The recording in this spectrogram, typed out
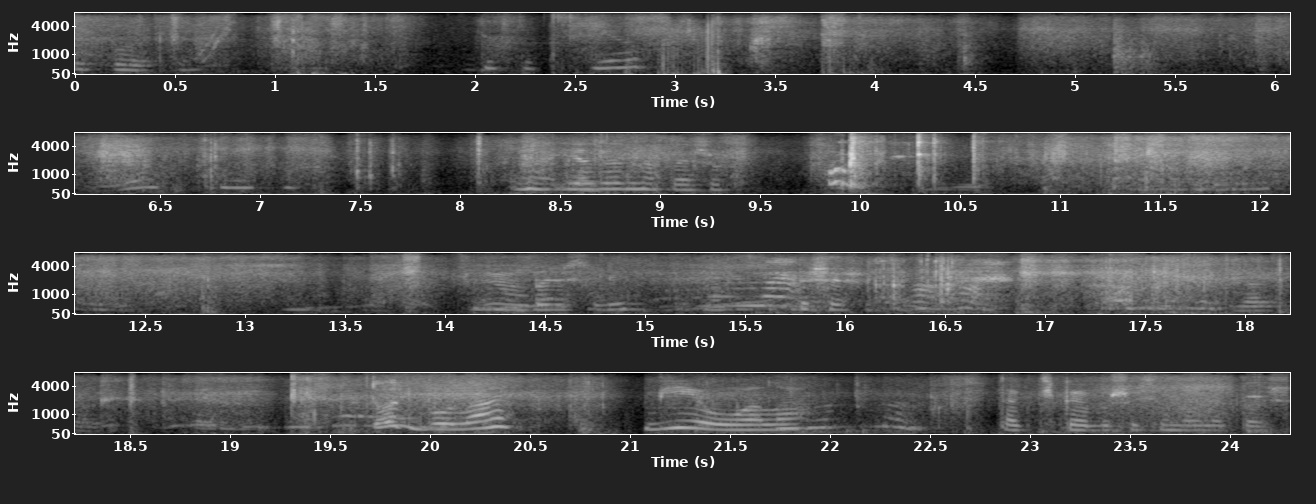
купити. Тут є? Я зараз напишу. Тут була віола. Так, чекай, бо щось воно не пише.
